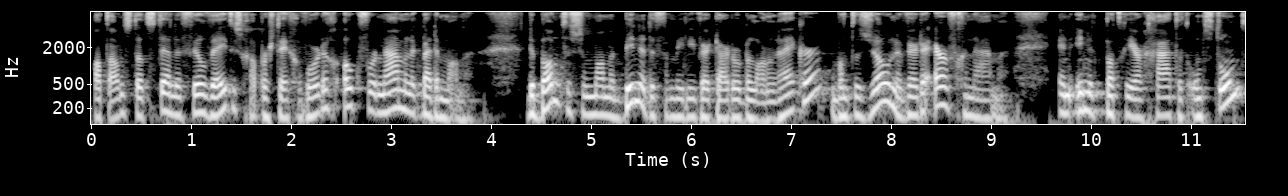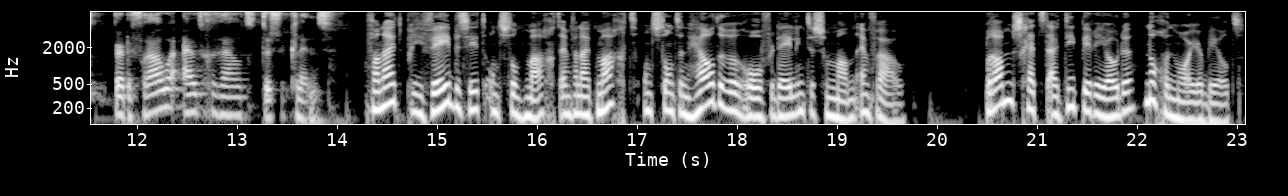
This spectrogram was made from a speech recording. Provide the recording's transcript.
althans dat stellen veel wetenschappers tegenwoordig, ook voornamelijk bij de mannen. De band tussen mannen binnen de familie werd daardoor belangrijker, want de zonen werden erfgenamen. En in het patriarchaat dat ontstond, werden vrouwen uitgeruild tussen clans. Vanuit privébezit ontstond macht en vanuit macht ontstond een heldere rolverdeling tussen man en vrouw. Bram schetst uit die periode nog een mooier beeld.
